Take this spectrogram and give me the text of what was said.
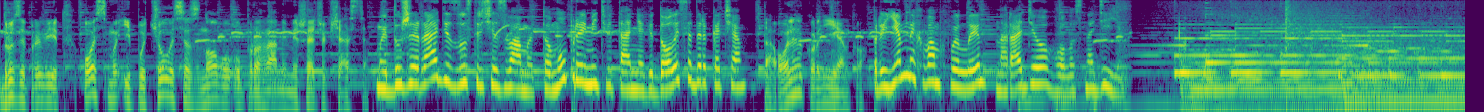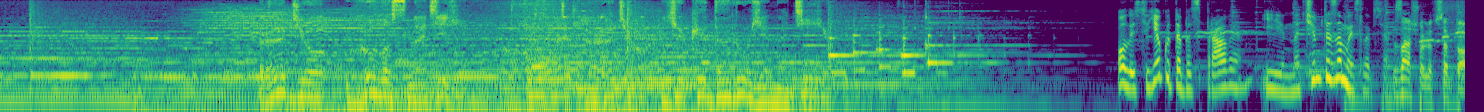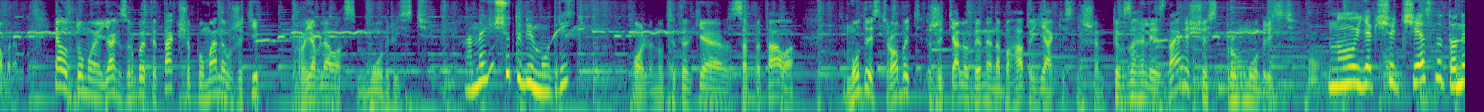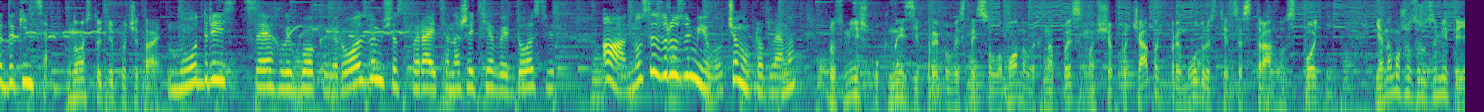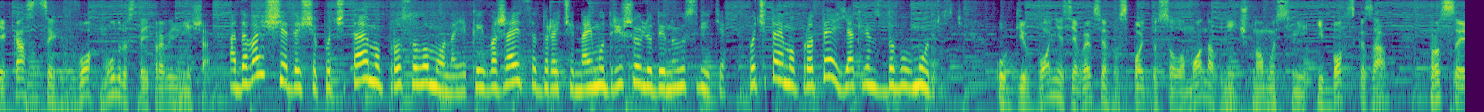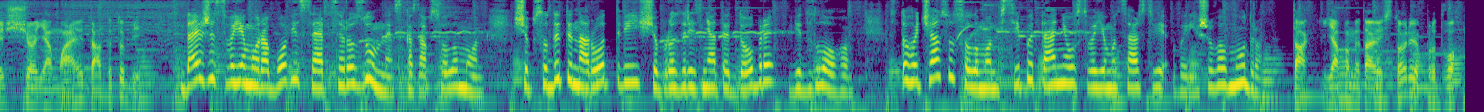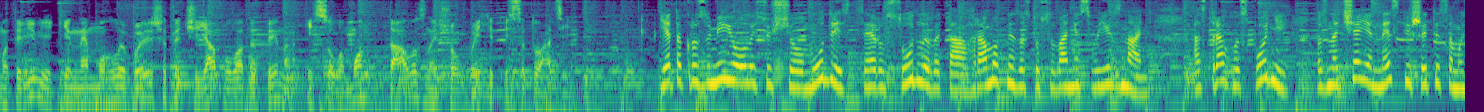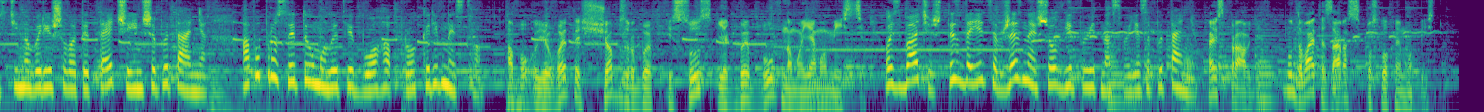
Друзі, привіт! Ось ми і почулися знову у програмі Мішечок щастя Ми дуже раді зустрічі з вами, тому прийміть вітання від Олеся Деркача. та Ольга Корнієнко. Приємних вам хвилин на радіо Голос Надії. Радіо Голос Надії. Радіо, яке дарує надію. Олесю, як у тебе справи? І над чим ти замислився? Знаєш, Олю, все добре. Я от думаю, як зробити так, щоб у мене в житті проявлялась мудрість. А навіщо тобі мудрість? Олю, ну ти таке запитала. Мудрість робить життя людини набагато якіснішим. Ти взагалі знаєш щось про мудрість? Ну, якщо чесно, то не до кінця. Ну ось тоді почитай. Мудрість це глибокий розум, що спирається на життєвий досвід. А, ну все зрозуміло. В чому проблема? Розумієш, у книзі приповістей Соломонових написано, що початок премудрості це страх Господній. Я не можу зрозуміти, яка з цих двох мудростей правильніша. А давай ще дещо почитаємо про Соломона, який вважається, до речі, наймудрішою людиною у світі. Почитаємо про те, як він здобув мудрість. У Гівоні з'явився Господь до Соломона в нічному сні, і Бог сказав: Проси, що я маю дати тобі. Дай же своєму рабові серце розумне, сказав Соломон, щоб судити народ твій, щоб розрізняти добре від злого. З того часу Соломон всі питання у своєму царстві вирішував мудро. Так, я пам'ятаю історію про двох матерів, які не могли вирішити, чия була дитина, і Соломон вдало знайшов вихід із ситуації. Я так розумію, Олесю, що мудрість це розсудливе та грамотне застосування своїх знань, а страх Господній означає не спішити самостійно вирішувати те чи інше питання, а попросити у молитві Бога про керівництво. Або уявити, що б зробив Ісус, якби був на моєму місці. Ось бачиш, ти здається вже знайшов відповідь на своє запитання. А й справді, ну давайте зараз послухаємо пісню.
